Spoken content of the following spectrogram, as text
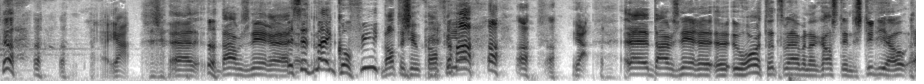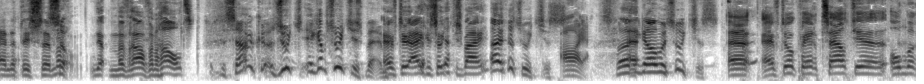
Ha ha ha. Ja, eh, dames en heren. Is dit mijn koffie? Dat is uw koffie. Ja, ja. Eh, dames en heren, eh, u hoort het. We hebben een gast in de studio. En het is mev- Zo. ja, mevrouw Van Halst. De suiker, zoetje. Ik heb zoetjes bij me. Heeft u eigen zoetjes bij? Eigen zoetjes. Oh ja. Wat heb ik nou met zoetjes? Heeft u ook weer het zeiltje onder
